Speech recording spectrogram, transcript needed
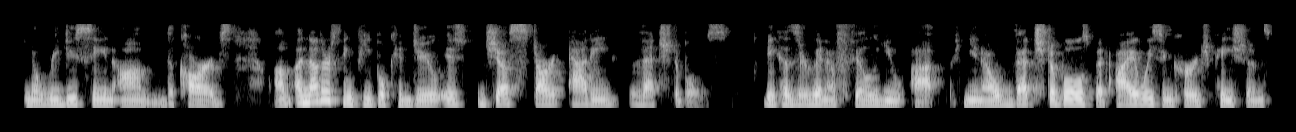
you know, reducing um, the carbs. Um, another thing people can do is just start adding vegetables because they're going to fill you up. You know, vegetables, but I always encourage patients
